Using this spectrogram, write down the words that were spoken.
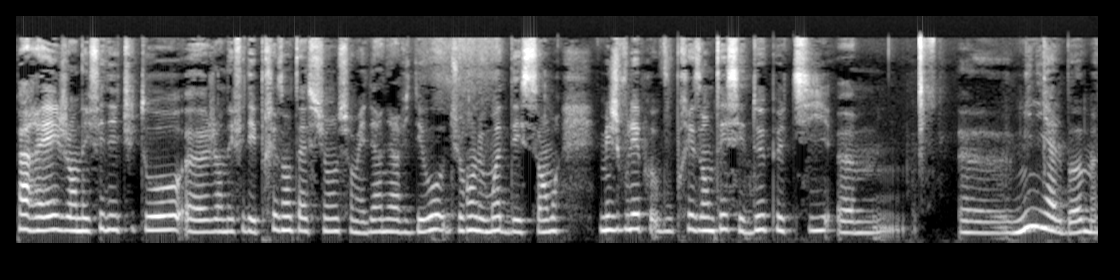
Pareil, j'en ai fait des tutos, euh, j'en ai fait des présentations sur mes dernières vidéos durant le mois de décembre, mais je voulais vous présenter ces deux petits euh, mini-albums.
